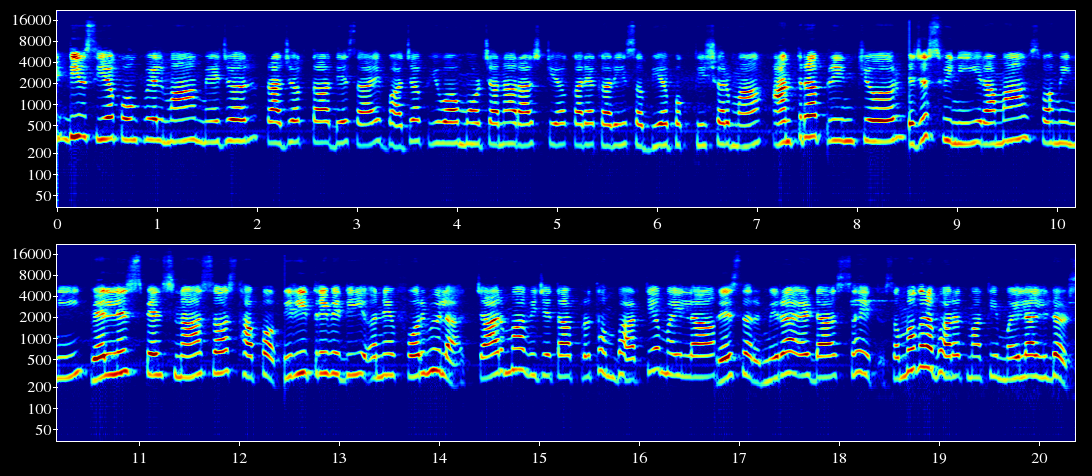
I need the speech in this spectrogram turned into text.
એક દિવસીય કોન્કવેલમાં મેજર પ્રાજક્તા દેસાઈ, ભાજપ યુવા મોરચાના રાષ્ટ્રીય કાર્યકારી સભ્ય ભક્તિ શર્મા આંત્રપ્રિન્ચ્યોર તેજસ્વીની, રામાસ્વામીની વેલનેસ સ્પેસના સહસ્થાપક રીરી ત્રિવેદી અને ફોર્મ્યુલા ચારમાં વિજેતા પ્રથમ ભારતીય મહિલા રેસર મીરા એડા સહિત સમગ્ર ભારતમાંથી મહિલા લીડર્સ,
